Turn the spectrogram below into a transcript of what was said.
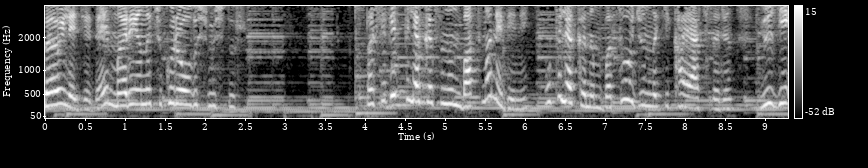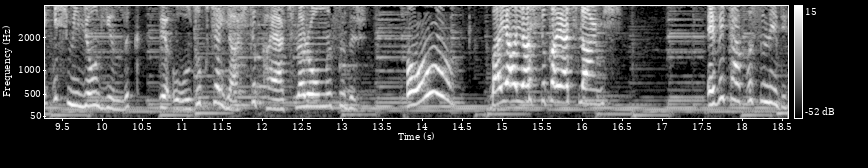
Böylece de Mariana Çukuru oluşmuştur. Pasifik plakasının batma nedeni bu plakanın batı ucundaki kayaçların 170 milyon yıllık ve oldukça yaşlı kayaçlar olmasıdır. Oo, bayağı yaşlı kayaçlarmış. Evet haklısın Edi.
